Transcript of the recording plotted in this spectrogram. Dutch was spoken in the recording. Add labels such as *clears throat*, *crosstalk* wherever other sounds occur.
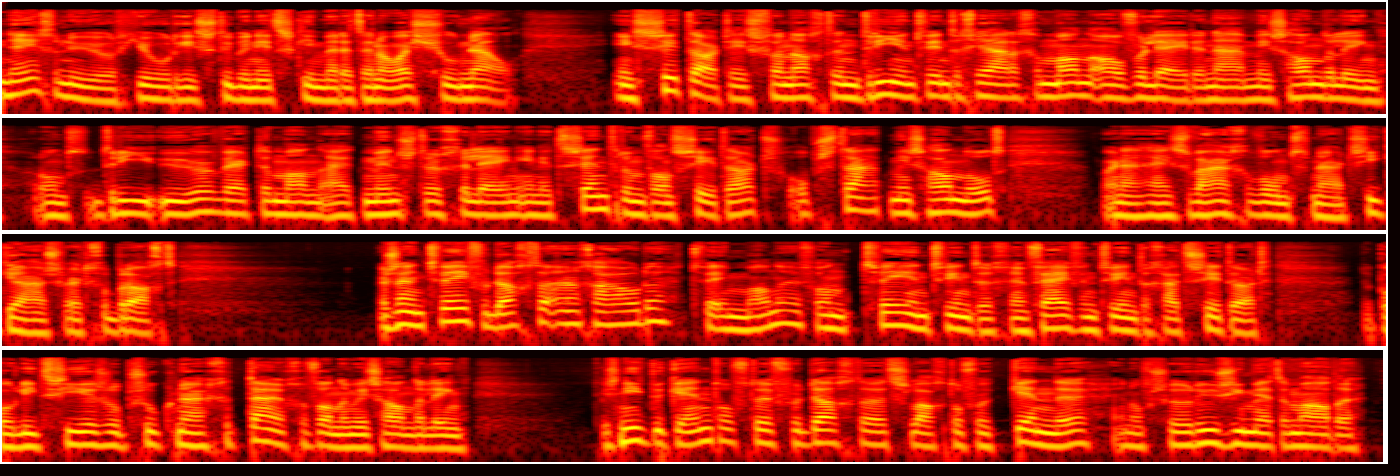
9 uur, Juri Stubenitski met het NOS-journaal. In Sittard is vannacht een 23-jarige man overleden na mishandeling. Rond drie uur werd de man uit Münster geleen in het centrum van Sittard... op straat mishandeld, waarna hij zwaargewond naar het ziekenhuis werd gebracht. Er zijn twee verdachten aangehouden, twee mannen van 22 en 25 uit Sittard. De politie is op zoek naar getuigen van de mishandeling. Het is niet bekend of de verdachten het slachtoffer kenden en of ze ruzie met hem hadden.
